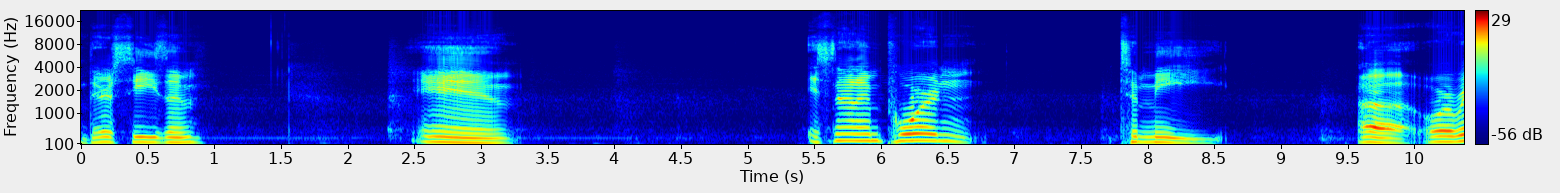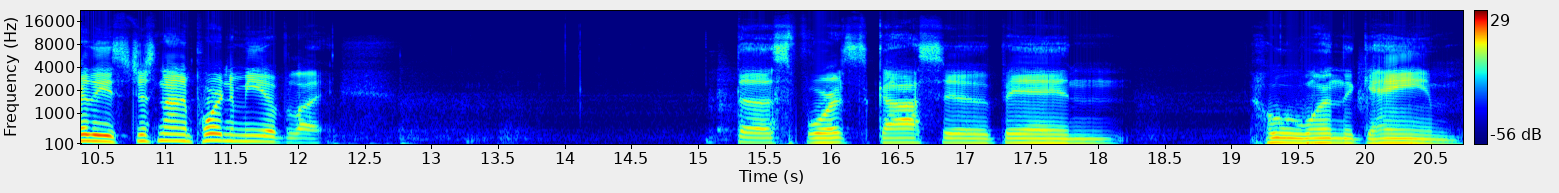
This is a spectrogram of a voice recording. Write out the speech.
their season. And it's not important to me uh or really it's just not important to me of like the sports gossip and who won the game.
